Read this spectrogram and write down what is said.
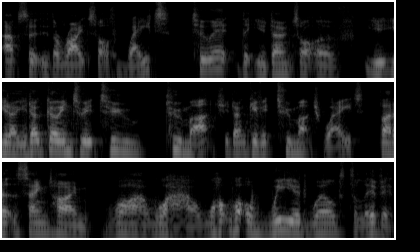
absolutely the right sort of weight to it that you don't sort of you, you know you don't go into it too too much. You don't give it too much weight. But at the same time, wow, wow, what what a weird world to live in.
